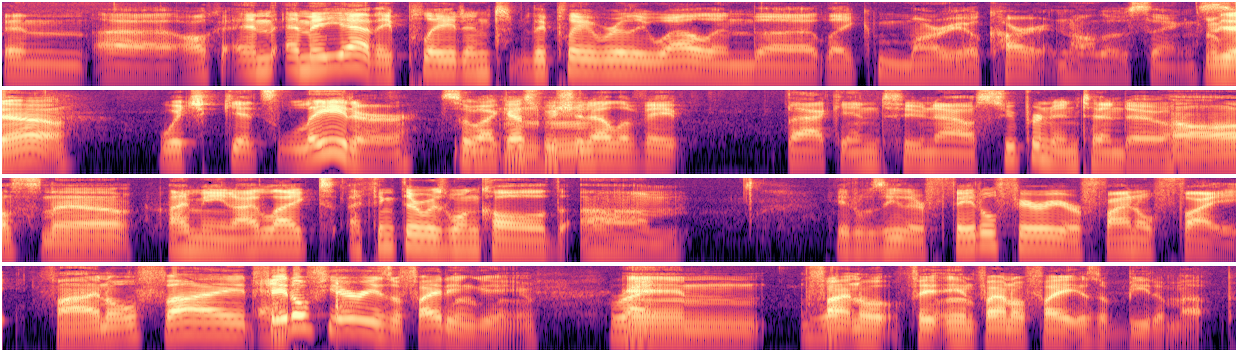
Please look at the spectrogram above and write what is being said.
and uh all and and they yeah they played and they play really well in the like Mario Kart and all those things. Yeah. Which gets later, so I guess we Mhm. should elevate back into now Super Nintendo. Oh snap! I mean, I liked. I think there was one called. um It was either Fatal Fury or Final Fight. Final Fight. And- Fatal Fury is a fighting game, Right. and Final Fi- and Final Fight is a beat 'em up.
